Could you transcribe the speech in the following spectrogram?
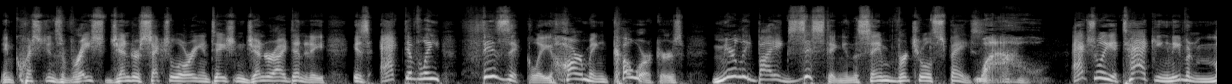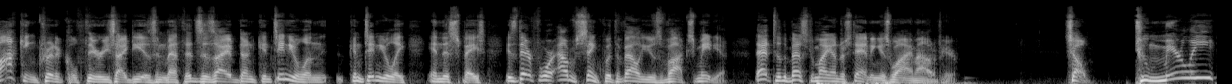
in questions of race, gender, sexual orientation, gender identity is actively, physically harming coworkers merely by existing in the same virtual space. Wow. Actually attacking and even mocking critical theories, ideas, and methods, as I have done continually, continually in this space, is therefore out of sync with the values of Vox Media. That, to the best of my understanding, is why I'm out of here. So, to merely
